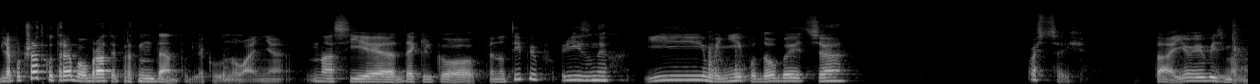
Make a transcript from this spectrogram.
Для початку треба обрати претендента для клонування. У нас є декілька фенотипів різних, і мені подобається ось цей. Так, його і візьмемо.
